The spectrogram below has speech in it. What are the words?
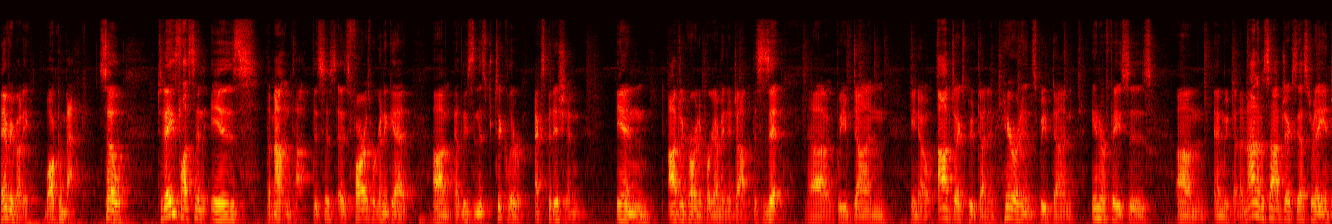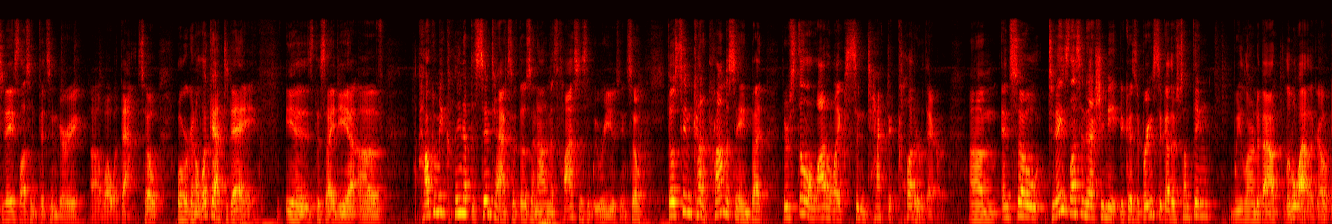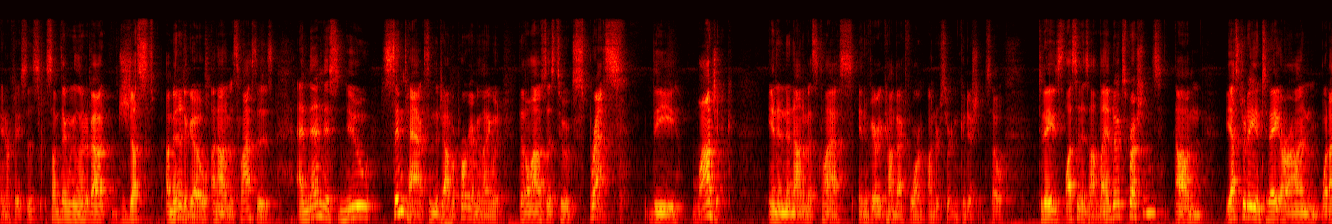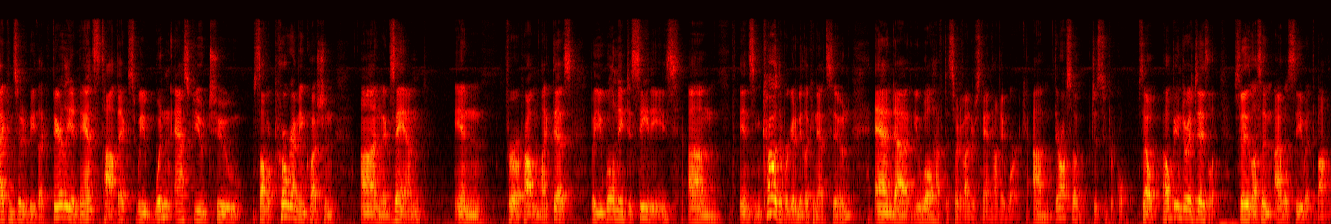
Hey everybody, welcome back. So today's lesson is the mountaintop. This is as far as we're going to get, um, at least in this particular expedition, in object-oriented programming in Java. This is it. Uh, we've done, you know, objects, we've done inheritance, we've done interfaces, um, and we've done anonymous objects yesterday, and today's lesson fits in very uh, well with that. So what we're going to look at today is this idea of how can we clean up the syntax of those anonymous classes that we were using? So those seem kind of promising, but there's still a lot of like syntactic clutter there. Um, and so today's lesson is actually neat because it brings together something we learned about a little while ago, interfaces, something we learned about just a minute ago, anonymous classes, and then this new syntax in the Java programming language that allows us to express the logic in an anonymous class in a very compact form under certain conditions. So Today's lesson is on lambda expressions. Um, yesterday and today are on what I consider to be like fairly advanced topics. We wouldn't ask you to solve a programming question on an exam in for a problem like this, but you will need to see these um, in some code that we're going to be looking at soon, and uh, you will have to sort of understand how they work. Um, they're also just super cool. So I hope you enjoyed today's, today's lesson. I will see you at the bottom.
